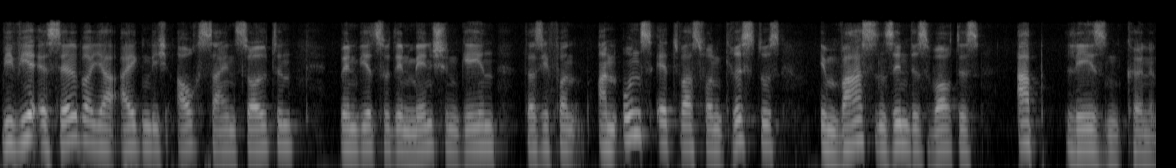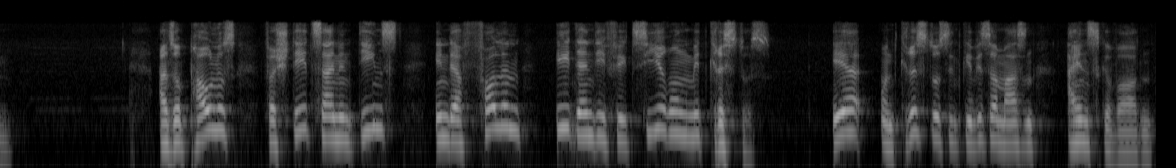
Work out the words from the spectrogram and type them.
wie wir es selber ja eigentlich auch sein sollten, wenn wir zu den Menschen gehen, dass sie von, an uns etwas von Christus im wahrsten Sinn des Wortes ablesen können. Also Paulus versteht seinen Dienst in der vollen Identifizierung mit Christus. Er und Christus sind gewissermaßen eins geworden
